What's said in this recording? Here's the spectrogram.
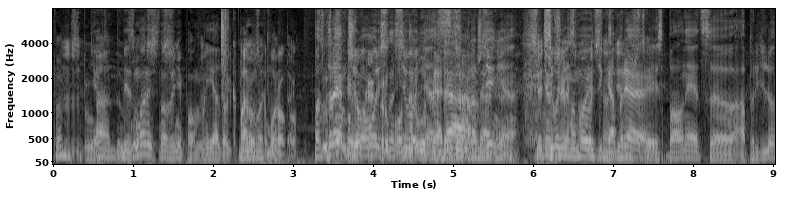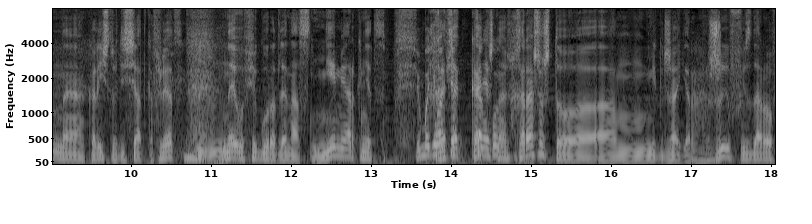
Помните? Нет, Other без. Моррисона уже не помню. Я только по Ну, русскому вот року. так. Поздравим Джима Группа Моррисона сегодня с днем рождения. Сегодня Сегодня Джима 8 Моррисона день декабря исполняется определенное количество десятков лет. Но его фигура для нас не меркнет. Сегодня Хотя, конечно, такой- хорошо, что э, Мик Джаггер жив и здоров.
